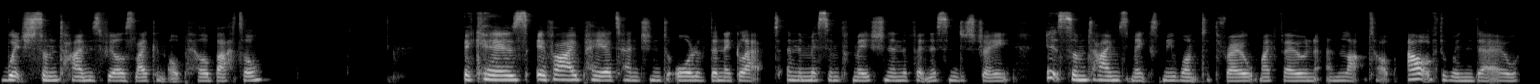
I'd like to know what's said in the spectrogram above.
which sometimes feels like an uphill battle because if I pay attention to all of the neglect and the misinformation in the fitness industry, it sometimes makes me want to throw my phone and laptop out of the window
